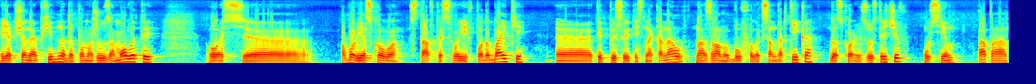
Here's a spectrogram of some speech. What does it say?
Якщо необхідно, допоможу замовити. Ось е, обов'язково ставте свої вподобайки, підписуйтесь на канал. Ну, а з вами був Олександр Тіка. До скорих зустрічей. Усім па-па!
